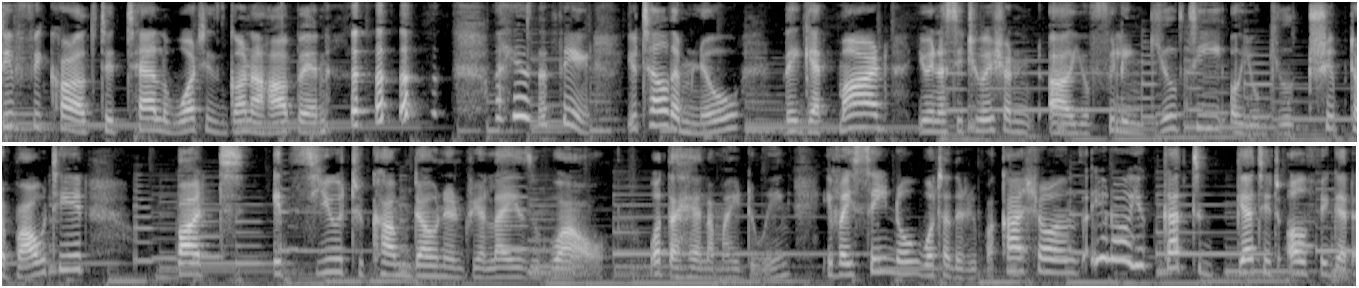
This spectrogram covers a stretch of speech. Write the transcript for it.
difficult to tell what is gonna happen. But here's the thing you tell them no, they get mad, you're in a situation, uh, you're feeling guilty or you're guilt tripped about it, but it's you to come down and realize, wow, what the hell am I doing? If I say no, what are the repercussions? You know, you got to get it all figured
